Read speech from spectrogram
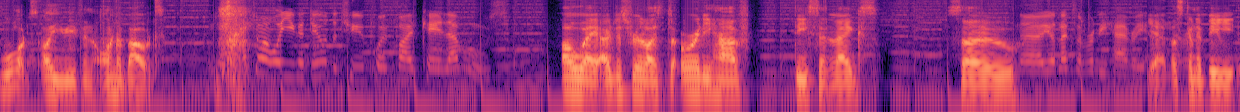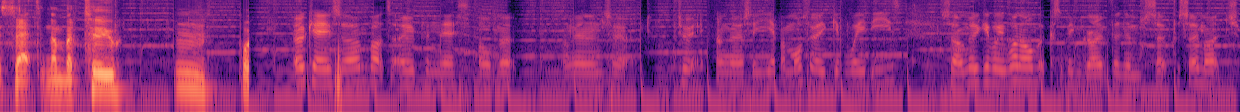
What are you even on about? I'm talking, I'm talking about what you could do with the 2.5k levels. Oh wait, I just realised I already have decent legs. So No, your legs are really heavy. yeah, that's gonna be set number two. Hmm. Okay, so I'm about to open this ultimate. I'm going to, to it. I'm going to say yep. I'm also going to give away these. So I'm going to give away one ultimate because I've been grinding for them so for so much.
